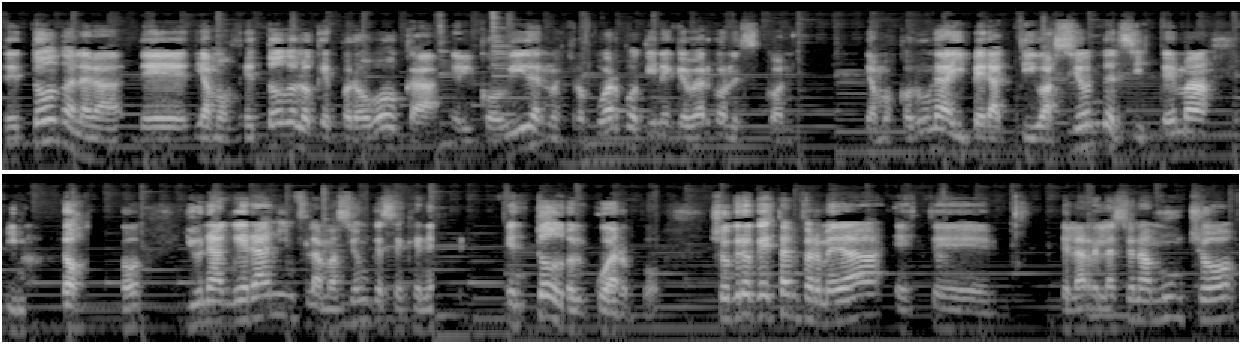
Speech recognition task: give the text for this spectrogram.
de toda la, de, digamos, de todo lo que provoca el COVID en nuestro cuerpo tiene que ver con, con, digamos, con una hiperactivación del sistema inmunológico y una gran inflamación que se genera en todo el cuerpo. Yo creo que esta enfermedad este, se la relaciona mucho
